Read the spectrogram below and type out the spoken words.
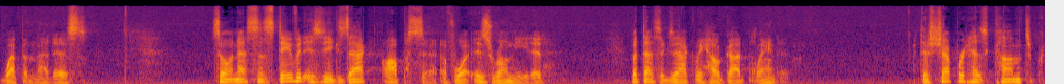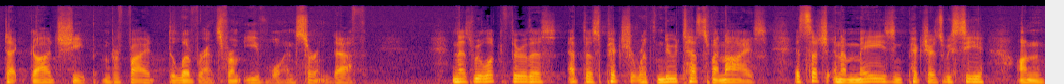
weapon that is. So, in essence, David is the exact opposite of what Israel needed. But that's exactly how God planned it. The shepherd has come to protect God's sheep and provide deliverance from evil and certain death. And as we look through this at this picture with New Testament eyes, it's such an amazing picture as we see on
